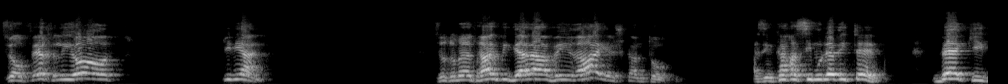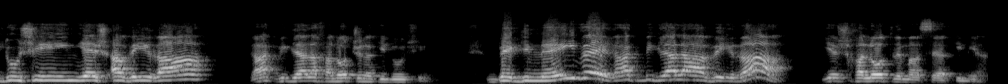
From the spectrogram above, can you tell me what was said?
זה הופך להיות קניין. זאת אומרת רק בגלל העבירה יש כאן תוקף. אז אם ככה שימו לב היטב, בקידושין יש אווירה רק בגלל החלות של הקידושין. בגנייבה רק בגלל האווירה יש חלות למעשה הקניין.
